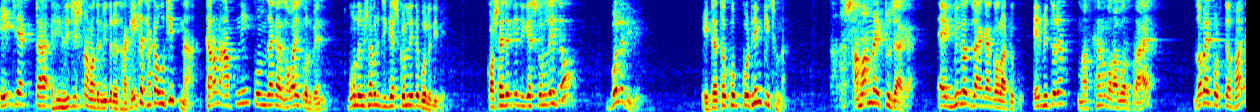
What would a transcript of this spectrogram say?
এই যে একটা হেজিটেশন আমাদের ভিতরে থাকে, এটা থাকা উচিত না। কারণ আপনি কোন জায়গায় জবাই করবেন, মৌলভী সাহেবের জিজ্ঞেস করলেই তো বলে দিবে। কসাইদেরকে জিজ্ঞেস করলেই তো বলে দিবে। এটা তো খুব কঠিন কিছু না। সামান্য একটু জায়গা, এক বিঘত জায়গা গলাটুকু। এর ভিতরে মাঝখান বরাবর প্রায় জবাই করতে হয়।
